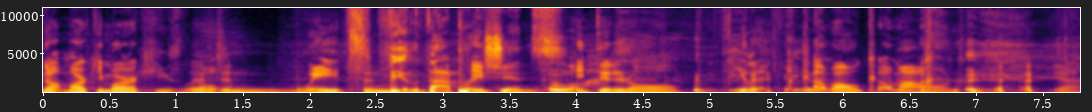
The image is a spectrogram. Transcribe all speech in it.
not Marky Mark. he's No. lifting weights and Feel the vibrations. He did it all. feel it, feel Come on, come on. yeah.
